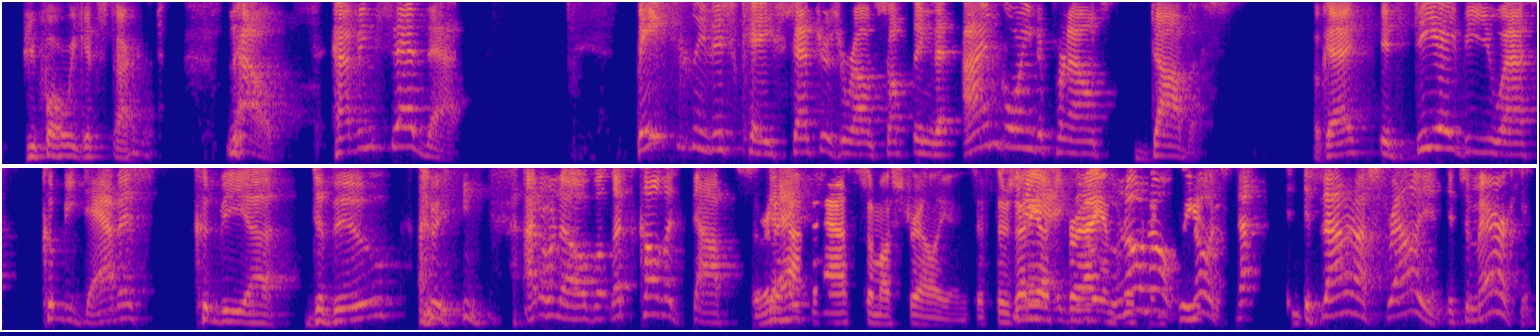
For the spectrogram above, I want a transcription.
before we get started. Now, having said that, basically this case centers around something that I'm going to pronounce Dabus. Okay, it's D A B U S, could be Dabus, could be uh, Dabu. I mean, I don't know, but let's call it Dabus. We're gonna have to ask some Australians if there's yeah, any Australians. Exactly. No, no, no, it's not. It's not an Australian. It's American,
